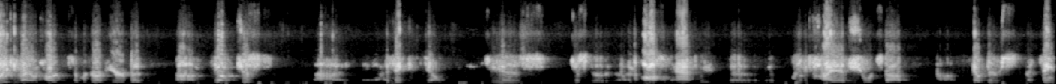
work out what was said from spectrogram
breaking my own heart in some regard here. But um, you know, just uh, I think you know he is just a, an awesome athlete, uh, really high end shortstop. Um, you know, there's I think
